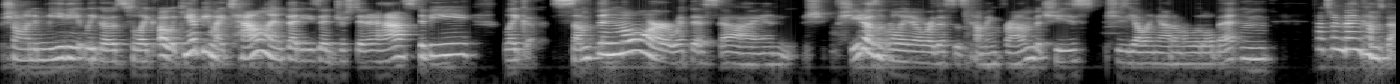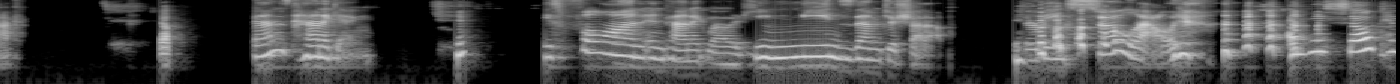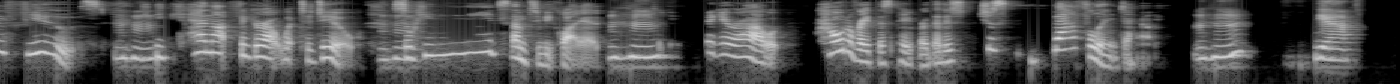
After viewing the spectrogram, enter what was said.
Sean immediately goes to like, oh, it can't be my talent that he's interested in. It has to be like something more with this guy. And she, she, doesn't really know where this is coming from, but she's she's yelling at him a little bit. And that's when Ben comes back. Yep. Ben's panicking. he's full on in panic mode. He needs them to shut up. They're being so loud. and he's so confused. Mm-hmm. He cannot figure out what to do. Mm-hmm. So he needs them to be quiet mm-hmm. to figure out how to write this paper that is just baffling to him. Mm-hmm. Yeah.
